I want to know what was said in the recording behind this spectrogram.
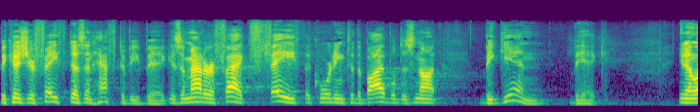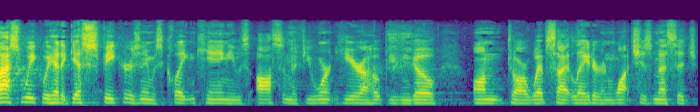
because your faith doesn't have to be big. As a matter of fact, faith, according to the Bible, does not begin big. You know, last week we had a guest speaker. His name was Clayton King. He was awesome. If you weren't here, I hope you can go on to our website later and watch his message.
